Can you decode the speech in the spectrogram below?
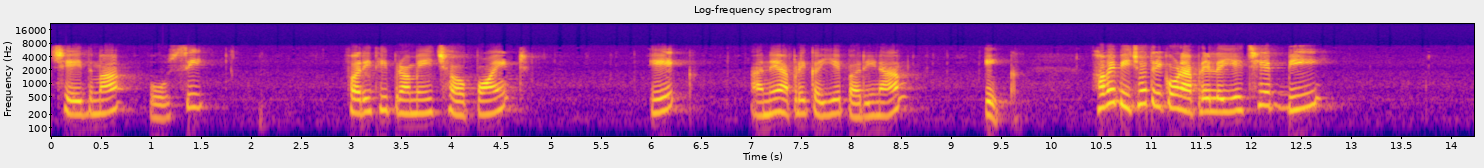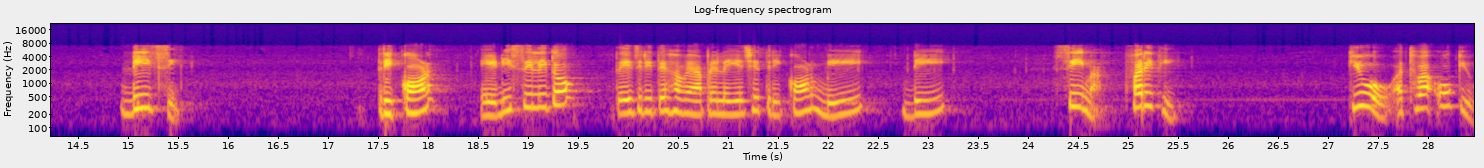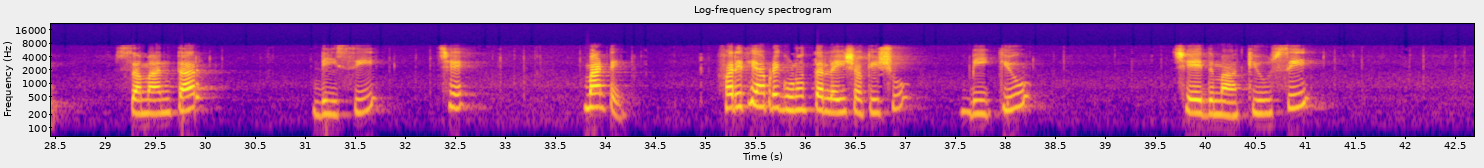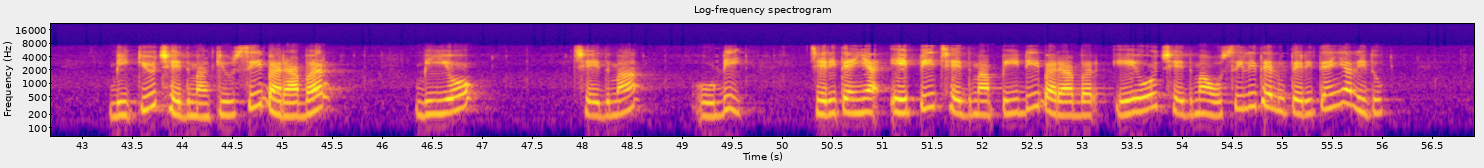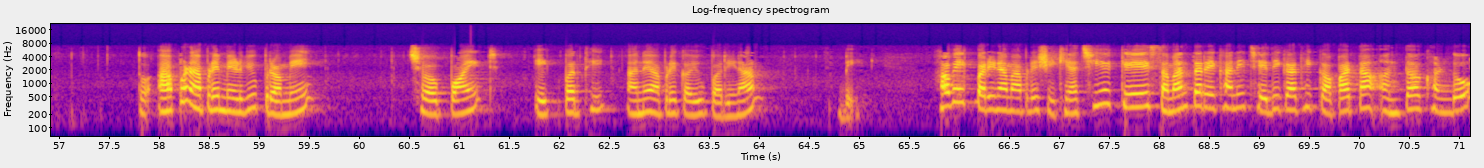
છેદમાં ઓસી ફરીથી પ્રમેય છ પોઈન્ટ એક અને આપણે કહીએ પરિણામ એક. હવે બીજો ત્રિકોણ આપણે લઈએ છીએ બી ડીસી ત્રિકોણ એડીસી લીધો. તે જ રીતે હવે આપણે લઈએ છીએ ત્રિકોણ બી ડી સીમાં ફરીથી ક્યુઓ અથવા ઓક્યુ સમાંતર ડીસી છે. માટે ફરીથી આપણે ગુણોત્તર લઈ શકીશું. બી ક્યુ છેદમાં ક્યુસી બી ક્યુ છેદમાં ક્યુસી બરાબર બીઓ છેદમાં ઓડી જે રીતે અહીંયા એપી છેદમાં પીડી બરાબર એઓ છેદમાં ઓસી લીધેલું તે રીતે અહીંયા લીધું. તો આ પણ આપણે મેળવ્યું પ્રમેય છ પોઈન્ટ એક પરથી અને આપણે કયું પરિણામ બે. હવે એક પરિણામ આપણે શીખ્યા છીએ કે સમાંતર રેખાની છેદિકાથી કપાતા અંતઃખંડો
